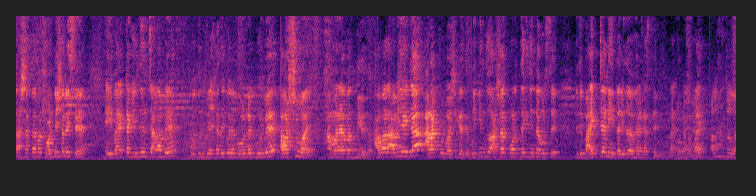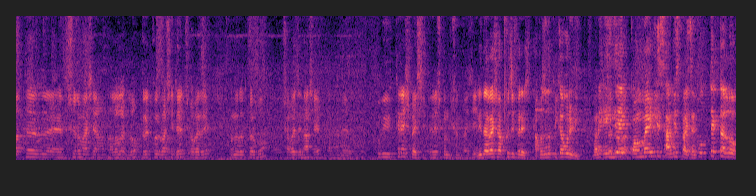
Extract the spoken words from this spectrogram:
তার সাথে আবার কন্ডিশন হইছে এই বাইকটা কিছুদিন চালাবে নতুন বিয়ে সাথে করে বললে ঘুরবে আবার সময় আমার আবার দিয়ে দেবে। আবার আমি এটা আর এক প্রবাসীকে দেবো। কিন্তু আসার পর থেকে চিন্তা করছে যদি বাইকটা নিই তার হৃদয় ভাইয়ের কাছ থেকে নিবো না ভাই? আলহামদুলিল্লাহ আপনার শোরুম আসে আমার ভালো লাগল। ফরিদপুরবাসীদের সবাই অনুরোধ করব সবাই যেন আসে আপনাদের খুবই ফ্রেশ পাইছি ফ্রেশ কন্ডিশন পাইছি। হৃদয় ভাই সবকিছু ফ্রেশ আপনার জন্য পিক আপও রেডি মানে এই যে কম্বাইন্ডলি সার্ভিস পাইছেন প্রত্যেকটা লোক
